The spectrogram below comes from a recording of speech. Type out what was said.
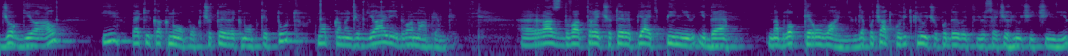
джок діал і декілька кнопок. Чотири кнопки тут, кнопка на джок діалі і два напрямки. Раз, два, три, чотири, п'ять пінів іде на блок керування. Для початку відключу, подивлюся, чи глючить, чи ні.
